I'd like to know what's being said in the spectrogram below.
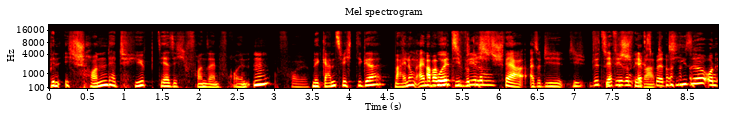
bin ich schon der Typ, der sich von seinen Freunden Voll. eine ganz wichtige Meinung einholt, die wirklich deren, schwer, also die, die willst sehr du deren Expertise und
